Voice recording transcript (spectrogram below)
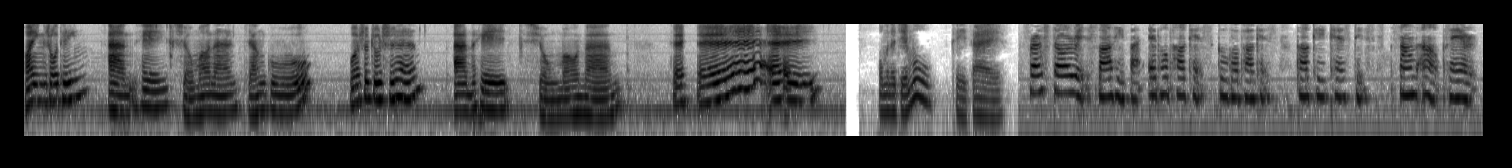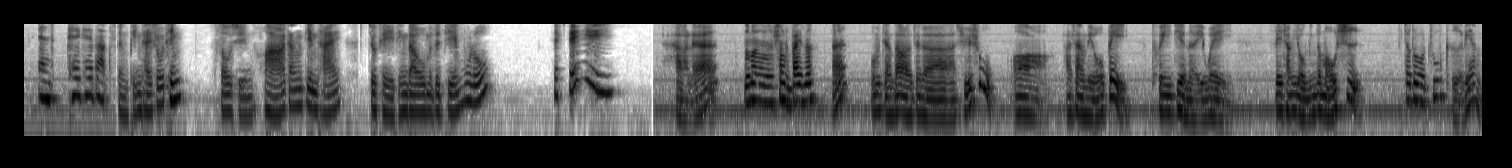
欢迎收听《暗黑熊猫男讲古》，我是主持人暗黑熊猫男。嘿嘿嘿！我们的节目可以在 First Story、Spotify、Apple Podcasts、Google Podcasts、Pocket Casts、Sound Out Player and KKBox 等平台收听，搜寻华冈电台就可以听到我们的节目喽。嘿嘿，好了，那么上礼拜呢？嗯，我们讲到了这个徐庶哦，他向刘备推荐了一位非常有名的谋士，叫做诸葛亮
